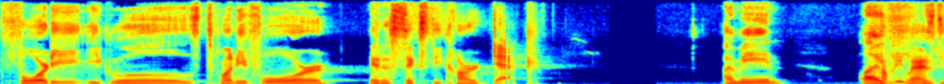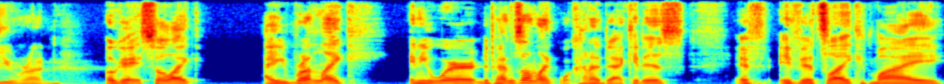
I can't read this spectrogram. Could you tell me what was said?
40 equals 24 in a 60 card deck. I mean, like, How many lands do you run? okay, so like, I run like anywhere, depends on like what kind of deck it is. If, if it's like my,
